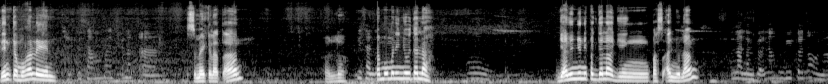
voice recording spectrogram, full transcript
Din kamuhalin. Ito sambal sa lataan. Sa may kalataan? Hala. Amo man ninyo dala. Ano nyo ni pagdala? Ging pasan nyo lang? Wala, nagka nang hindi ka na. Na,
